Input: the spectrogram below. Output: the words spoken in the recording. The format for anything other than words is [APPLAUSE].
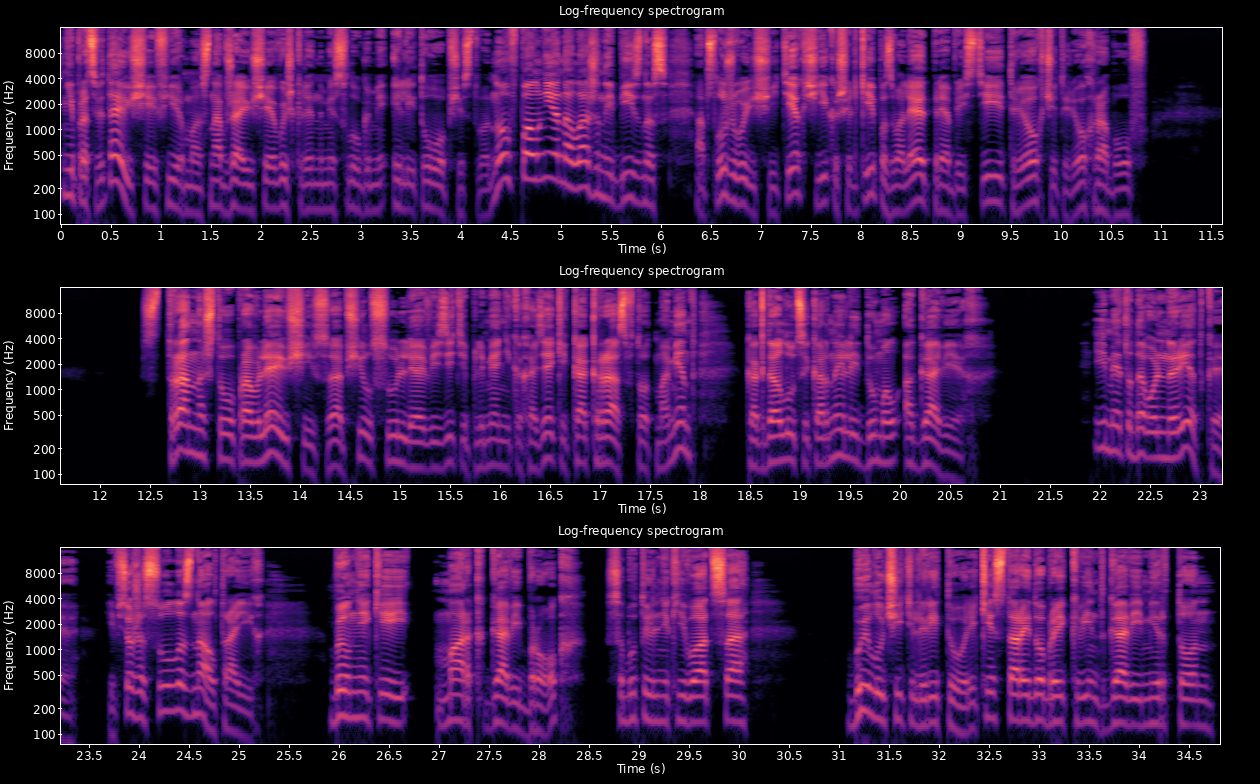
не процветающая фирма, снабжающая вышкаленными слугами элиту общества, но вполне налаженный бизнес, обслуживающий тех, чьи кошельки позволяют приобрести трех-четырех рабов. Странно, что управляющий сообщил Сулли о визите племянника хозяйки как раз в тот момент, когда Луций Корнелий думал о Гавиях. Имя это довольно редкое, и все же Сулла знал троих. Был некий Марк Гавий Брок, собутыльник его отца, был учитель риторики, старый добрый Квинт Гавий Миртон.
